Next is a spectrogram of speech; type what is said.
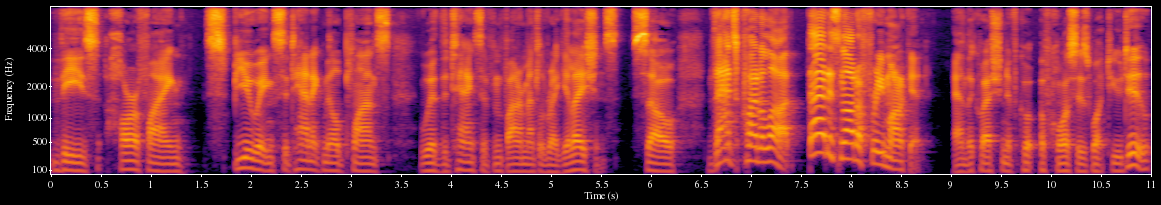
these horrifying spewing satanic mill plants with the tanks of environmental regulations. So that's quite a lot. That is not a free market. And the question, of, co- of course, is what do you do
